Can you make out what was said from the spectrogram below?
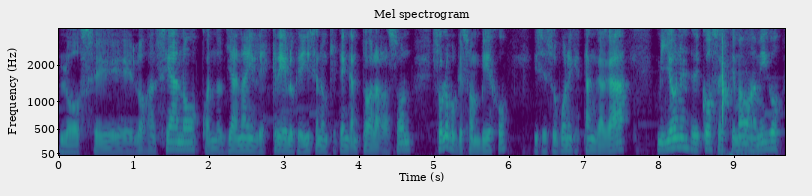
los, eh, los ancianos cuando ya nadie les cree lo que dicen, aunque tengan toda la razón, solo porque son viejos y se supone que están gagadas. Millones de cosas, estimados amigos,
